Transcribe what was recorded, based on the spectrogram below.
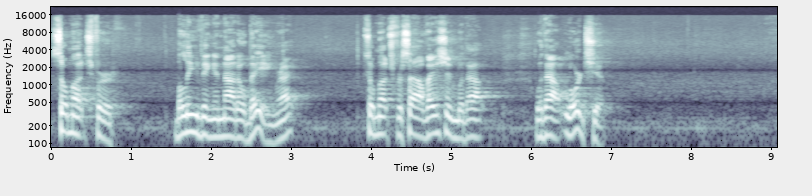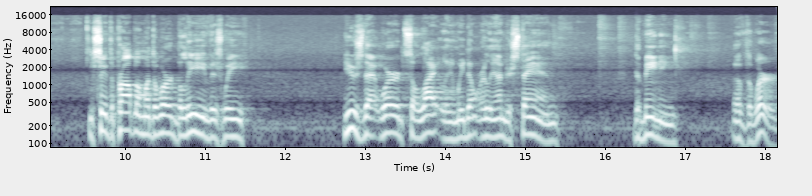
So much for believing and not obeying, right? So much for salvation without, without lordship. You see, the problem with the word believe is we use that word so lightly and we don't really understand the meaning of the word.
